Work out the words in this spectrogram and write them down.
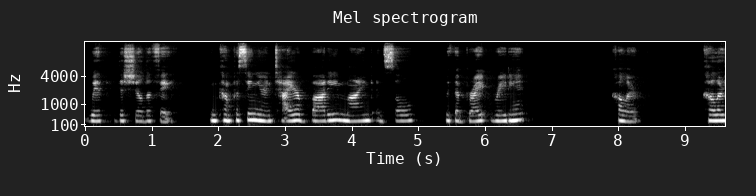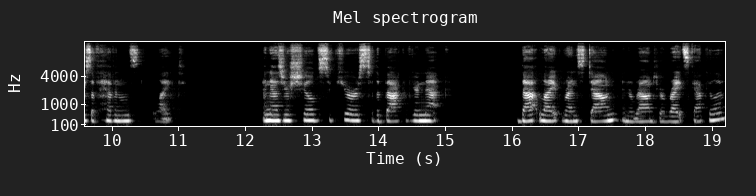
with the shield of faith, encompassing your entire body, mind, and soul with a bright, radiant color, colors of heaven's light. And as your shield secures to the back of your neck, that light runs down and around your right scapula,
